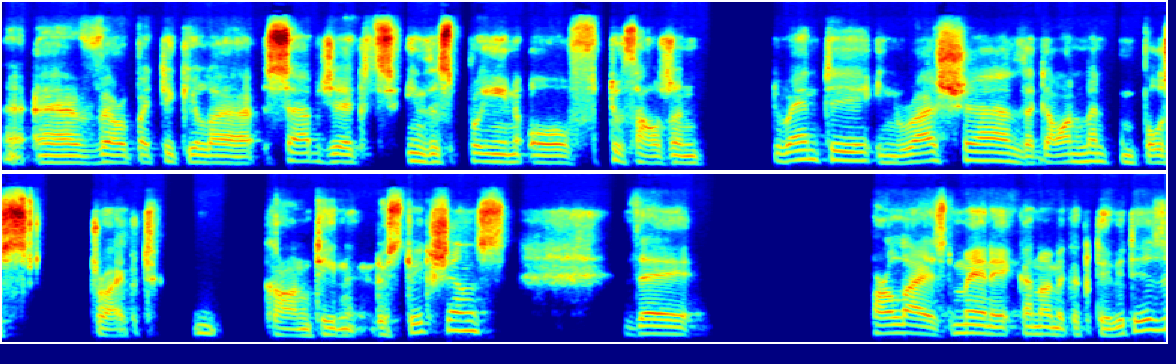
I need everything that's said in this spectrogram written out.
very particular subject. In the spring of 2020 in Russia, the government imposed strict quarantine restrictions. The paralyzed many economic activities.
